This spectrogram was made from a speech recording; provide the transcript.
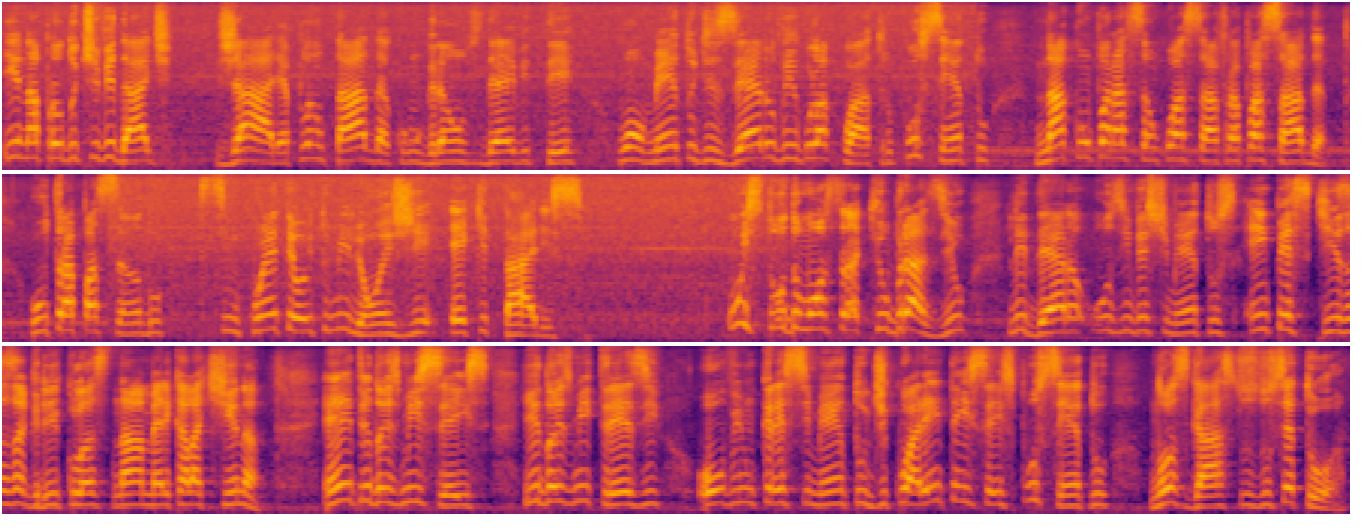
e na produtividade. Já a área plantada com grãos deve ter um aumento de 0,4% na comparação com a safra passada, ultrapassando 58 milhões de hectares. Um estudo mostra que o Brasil lidera os investimentos em pesquisas agrícolas na América Latina. Entre 2006 e 2013, houve um crescimento de 46% nos gastos do setor.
